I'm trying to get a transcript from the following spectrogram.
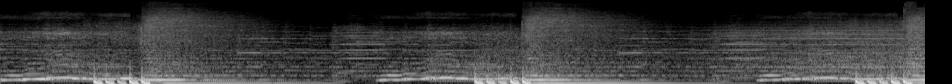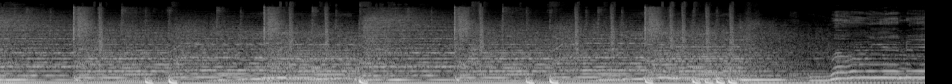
မောင်ရင်တွေ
